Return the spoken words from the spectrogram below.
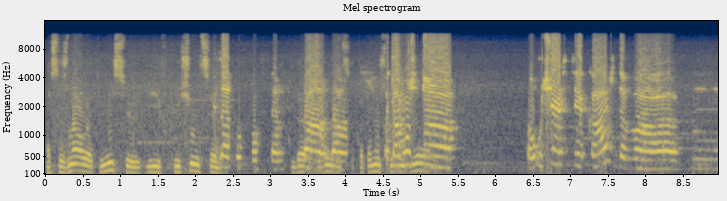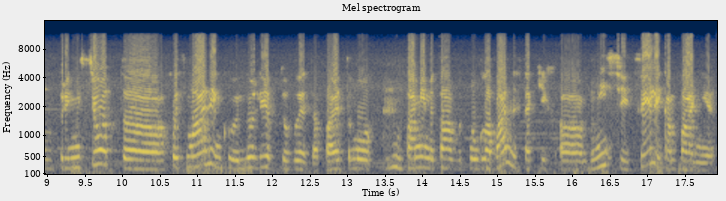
осознал эту миссию и включился. Задумался. Да, Да, да. Потому что, Потому что делаем- участие каждого принесет э, хоть маленькую, но лепту в это. Поэтому помимо там вот, ну, глобальных таких э, миссий, целей компании,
